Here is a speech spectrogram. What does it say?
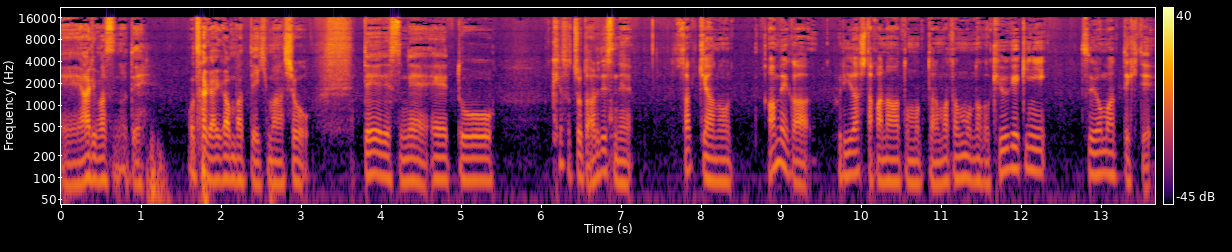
えー、ありますので、お互い頑張っていきましょう。でですね、えっ、と、今朝ちょっとあれですね。さっきあの雨が降り出したかなと思ったらまたもうなんか急激に強まってきて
